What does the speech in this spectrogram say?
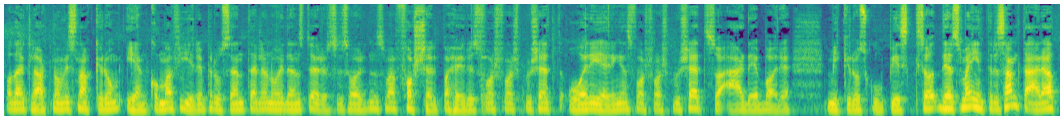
Og det er klart, når vi snakker om 1,4% eller noe i den størrelsesorden som er forskjell på Høyres forsvarsbudsjett og regjeringens forsvarsbudsjett, så er det bare mikroskopisk. Så det som er interessant, er at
